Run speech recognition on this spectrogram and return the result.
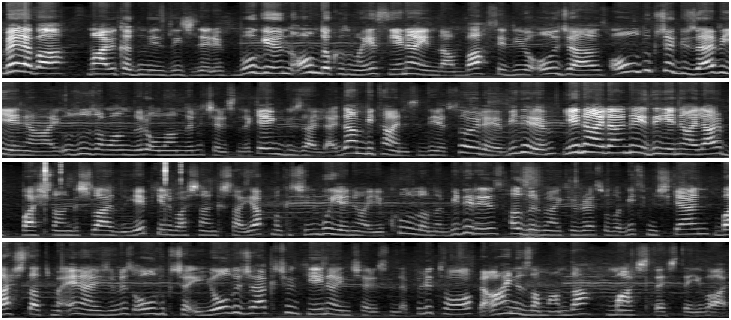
Merhaba Mavi Kadın izleyicileri. Bugün 19 Mayıs yeni ayından bahsediyor olacağız. Oldukça güzel bir yeni ay. Uzun zamandır olanların içerisindeki en güzellerden bir tanesi diye söyleyebilirim. Yeni aylar neydi? Yeni aylar başlangıçlardı. Yepyeni başlangıçlar yapmak için bu yeni ayı kullanabiliriz. Hazır Merkür Retro'da bitmişken başlatma enerjimiz oldukça iyi olacak. Çünkü yeni ayın içerisinde Plüto ve aynı zamanda Mars desteği var.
